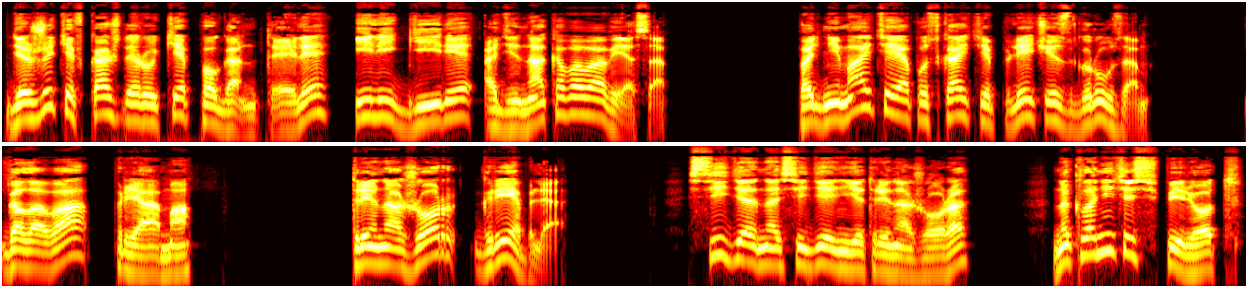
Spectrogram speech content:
держите в каждой руке по гантеле или гире одинакового веса. Поднимайте и опускайте плечи с грузом. Голова прямо. Тренажер гребля. Сидя на сиденье тренажера, наклонитесь вперед,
